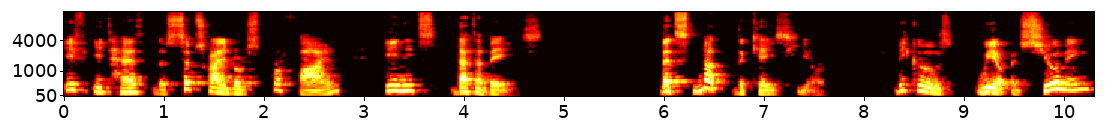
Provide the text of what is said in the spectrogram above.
if it has the subscriber's profile in its database. That's not the case here, because we are assuming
